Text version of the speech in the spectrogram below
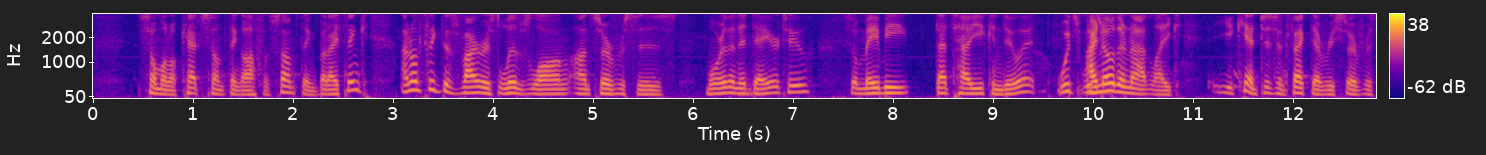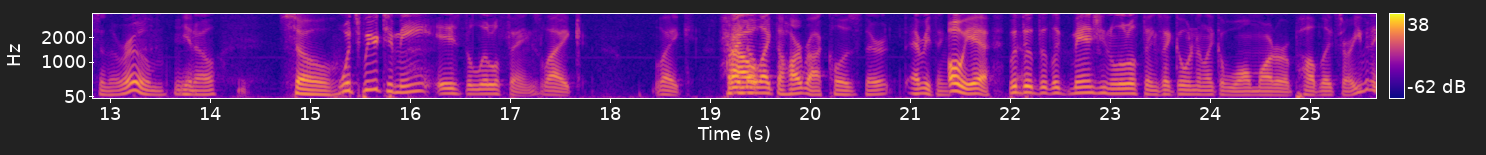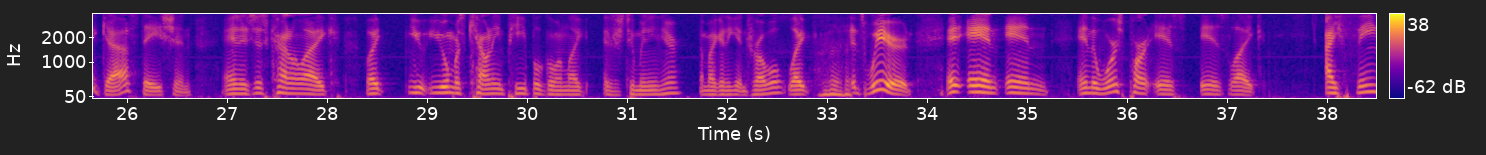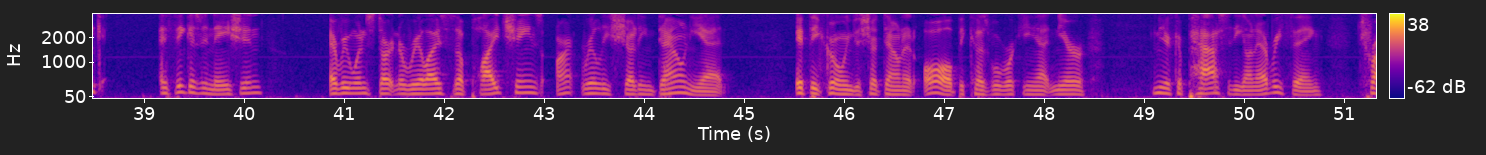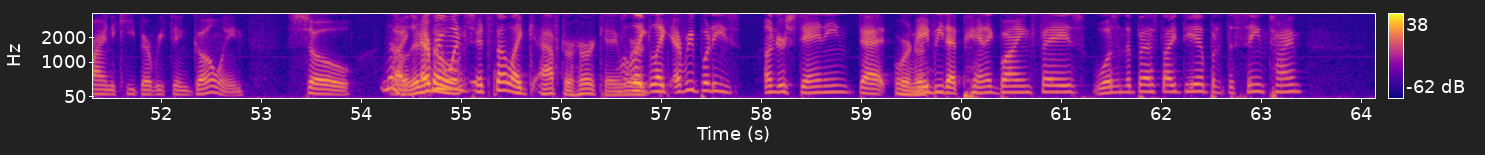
someone will catch something off of something. But I think I don't think this virus lives long on surfaces more than a day or two. So maybe that's how you can do it. Which, I know they're not like you can't disinfect every surface in the room, Yeah. you know. So What's weird to me is the little things like, like but I how. know like the Hard Rock closed their everything. oh yeah, but the, the like managing the little things like going to like a Walmart or a Publix or even a gas station, and it's just kind of like like you you almost counting people going like, is there too many in here? Am I going to get in trouble? Like it's weird, and and and and the worst part is is like, I think, I think as a nation, everyone's starting to realize supply chains aren't really shutting down yet, if they're going to shut down at all, because we're working at near near capacity on everything, trying to keep everything going. So no, like, everyone's no. It's not like after hurricane. well, like like everybody's understanding that Or maybe that panic buying phase wasn't the best idea, but at the same time,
